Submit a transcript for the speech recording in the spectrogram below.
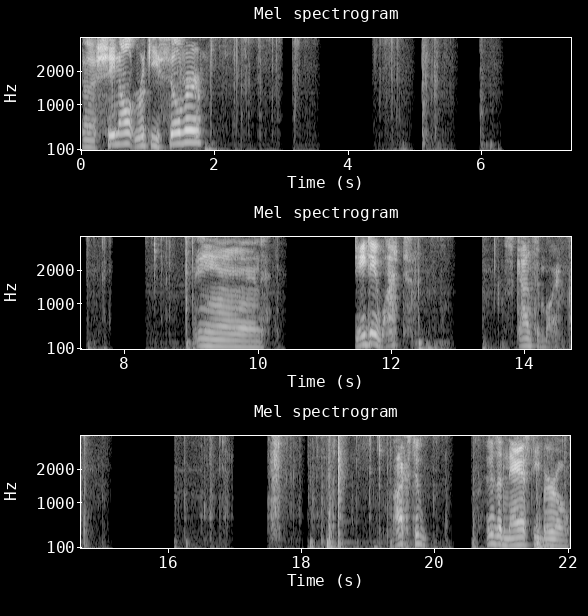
Got a Shenault rookie silver. And JJ Watt. Wisconsin boy. Box two. That is a nasty Burrow.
